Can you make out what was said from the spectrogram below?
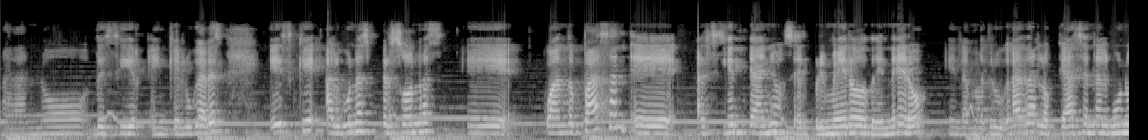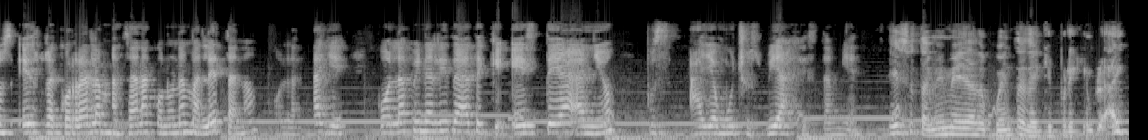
para no decir en qué lugares, es que algunas personas eh, cuando pasan eh, al siguiente año, o sea, el primero de enero, en la madrugada, lo que hacen algunos es recorrer la manzana con una maleta, ¿no? Con la calle, con la finalidad de que este año, pues, haya muchos viajes también eso también me he dado cuenta de que, por ejemplo, hay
